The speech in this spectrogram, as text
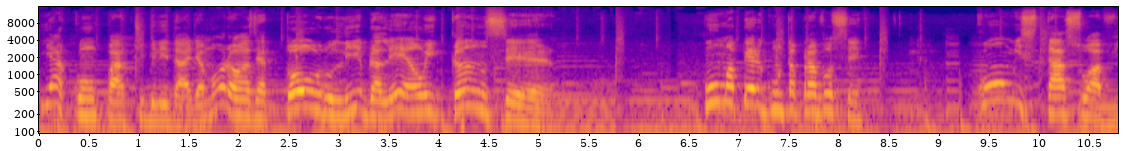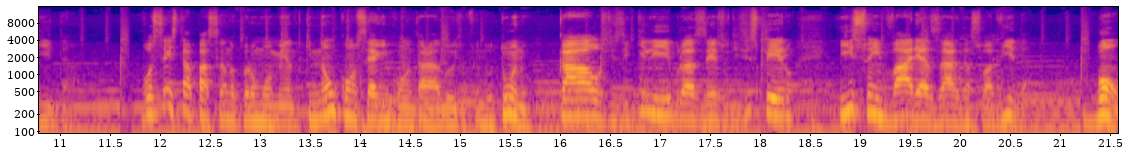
e a compatibilidade amorosa é Touro, Libra, Leão e Câncer. Uma pergunta para você: Como está a sua vida? Você está passando por um momento que não consegue encontrar a luz no fim do túnel? Caos, desequilíbrio, às vezes o desespero, isso em várias áreas da sua vida? Bom,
